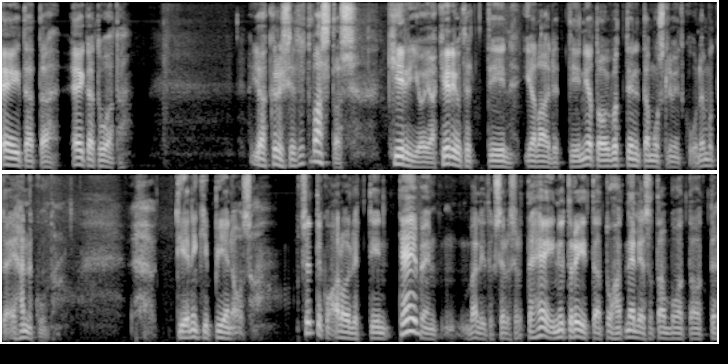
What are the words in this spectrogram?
ei tätä, eikä tuota. Ja kristityt vastas. Kirjoja kirjoitettiin ja laitettiin ja toivottiin, että muslimit kuulee, mutta ei hän kuuntanut. Tietenkin pieni osa. Sitten kun aloitettiin TVn välityksellä, että hei, nyt riittää 1400 vuotta, olette,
